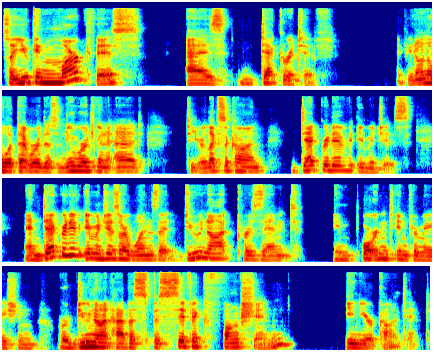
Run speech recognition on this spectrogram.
So you can mark this as decorative. If you don't know what that word, that's a new word you're going to add to your lexicon, decorative images. And decorative images are ones that do not present important information or do not have a specific function in your content.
